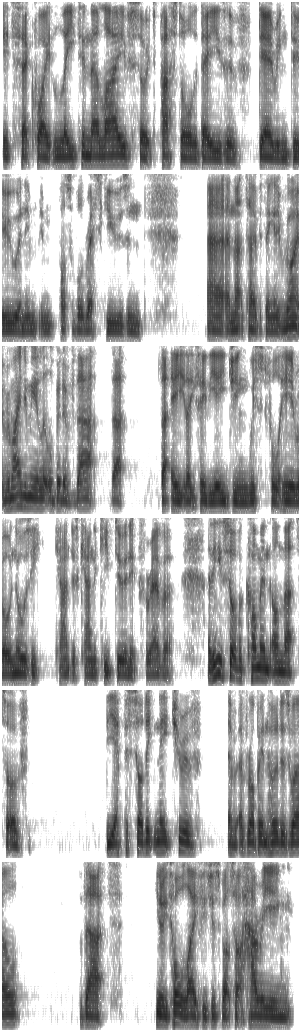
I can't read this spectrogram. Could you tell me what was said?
it's set quite late in their lives, so it's past all the days of daring do and im- impossible rescues and uh, and that type of thing. And it remi- reminded me a little bit of that that like you say the aging wistful hero knows he can't just kind of keep doing it forever. I think it's sort of a comment on that sort of the episodic nature of of, of Robin Hood as well. That you know his whole life is just about sort of harrying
